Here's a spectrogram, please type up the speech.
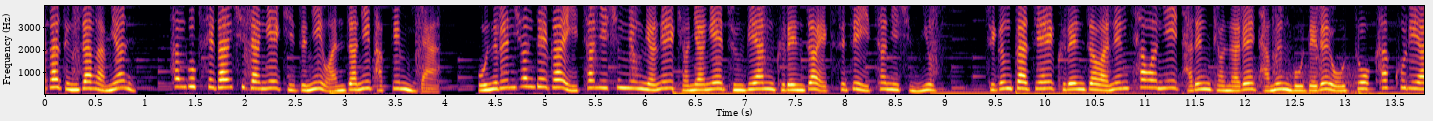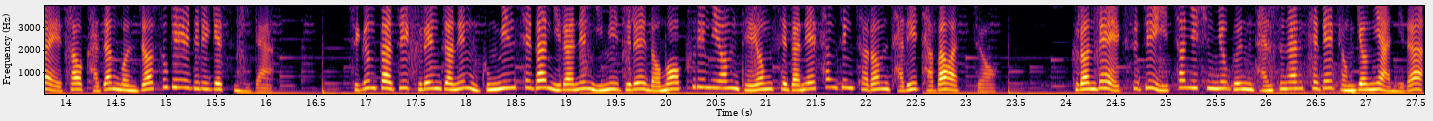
그랜저가 등장하면 한국 세단 시장의 기준이 완전히 바뀝니다. 오늘은 현대가 2026년을 겨냥해 준비한 그랜저 XG 2026. 지금까지의 그랜저와는 차원이 다른 변화를 담은 모델을 오토 카 코리아에서 가장 먼저 소개해드리겠습니다. 지금까지 그랜저는 국민 세단이라는 이미지를 넘어 프리미엄 대형 세단의 상징처럼 자리 잡아왔죠. 그런데 XG 2026은 단순한 세대 변경이 아니라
